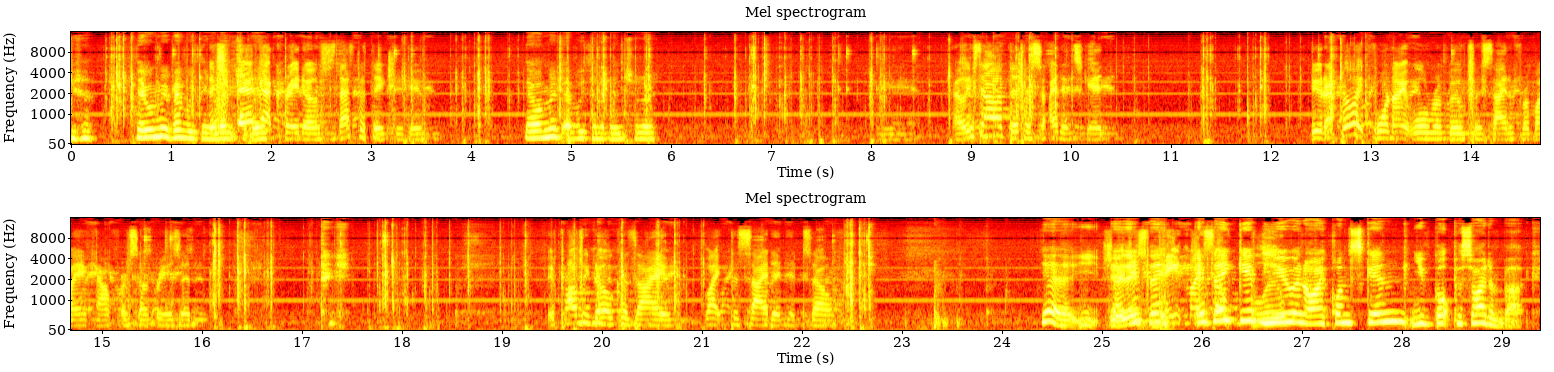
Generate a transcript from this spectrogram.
Yeah. They will move everything They should ban that Kratos. That's what they should do. They will move everything eventually. At least I have the Poseidon skin. Dude, I feel like Fortnite will remove Poseidon from my account for some reason. It probably know because I'm like Poseidon himself. Yeah, y- if they if they give blue? you an icon skin, you've got Poseidon back.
